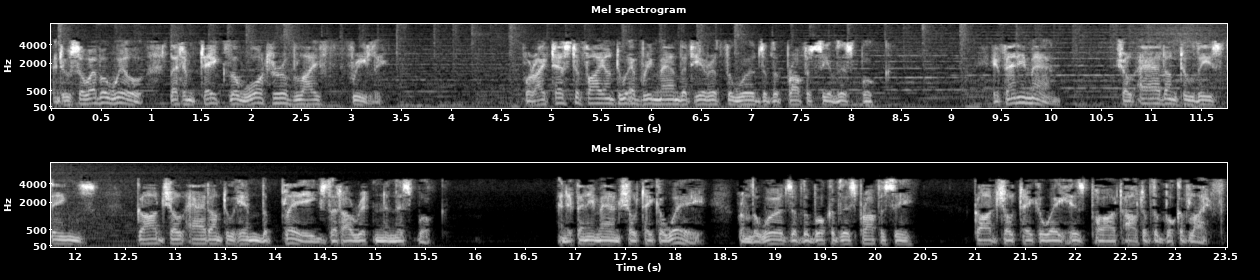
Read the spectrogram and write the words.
And whosoever will, let him take the water of life freely. For I testify unto every man that heareth the words of the prophecy of this book. If any man shall add unto these things, God shall add unto him the plagues that are written in this book. And if any man shall take away from the words of the book of this prophecy, God shall take away his part out of the book of life,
